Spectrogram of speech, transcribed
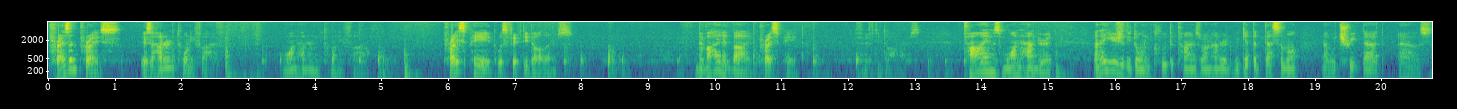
Present price is 125 125 price paid was $50 divided by price paid $50 times 100 and I usually don't include the times 100 we get the decimal and we treat that as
